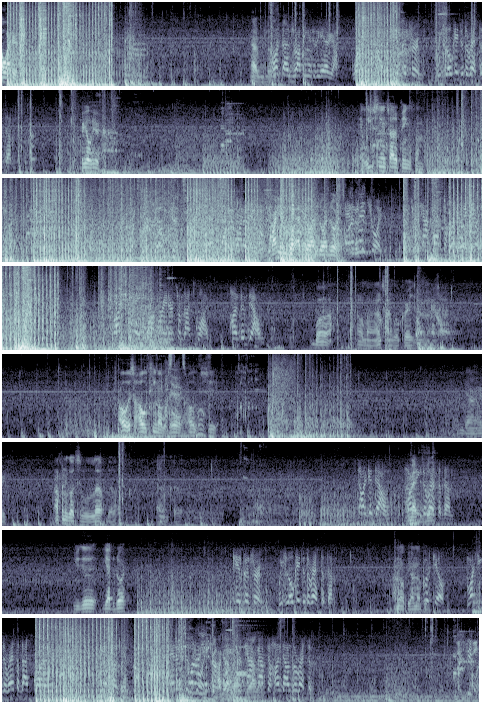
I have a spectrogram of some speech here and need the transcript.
Oh, I hear. Gotta reload. Hostiles dropping into the area. Watch the side. Confirmed. We've located the rest of them. Are you over here? Hey, what you seeing? Try to ping it for me. Right here in the door, at the door, at the door, at the door. Enemy destroyed. destroyed. Use your attack map to hunt down the rest of them. Mark the remaining operators from that squad. Hunt them down. But hold on, I'm trying to go crazy. Oh, it's a whole team over there. Holy move. shit. I'm down here. I'm finna go to the left though. I ain't gonna cut. Target down. I'm at the the door. rest of them. You good? You at the door? Kill confirmed. We've located the rest of them. I'm up here. I'm up here. Good kill. Marking the rest of that squad on your attack map. Get hunting. Enemy destroyed. I got one. Yeah, I map got to hunt down the rest of them.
